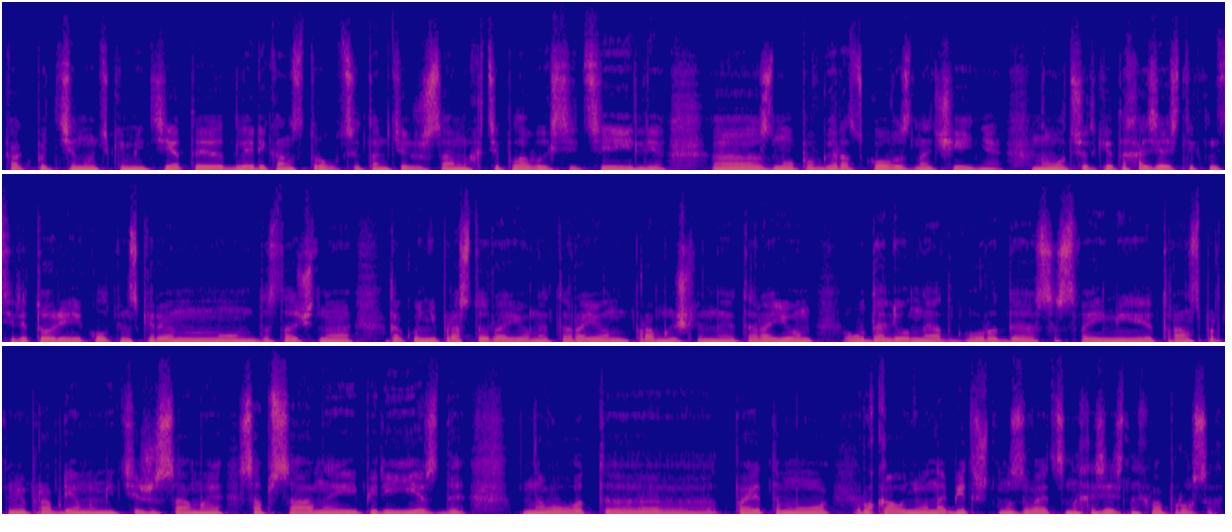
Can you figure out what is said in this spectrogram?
как подтянуть комитеты для реконструкции там, тех же самых тепловых сетей или э, знопов городского значения. Ну вот, все-таки это хозяйственник на территории, и Колпинский район, ну, он достаточно такой непростой район. Это район промышленный, это район удаленный от города, со своими транспортными проблемами, те же самые сапсаны и переезды. Ну вот, э, поэтому рука у него набита, что называется, на хозяйственных вопросах.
